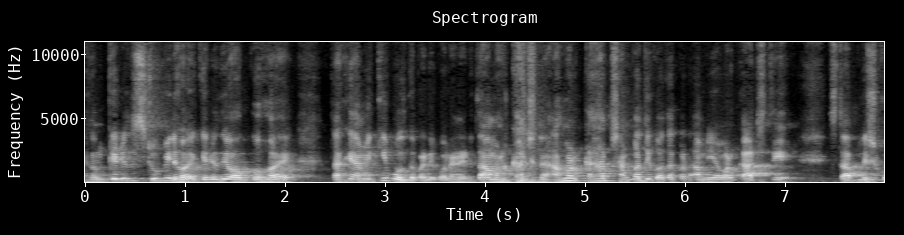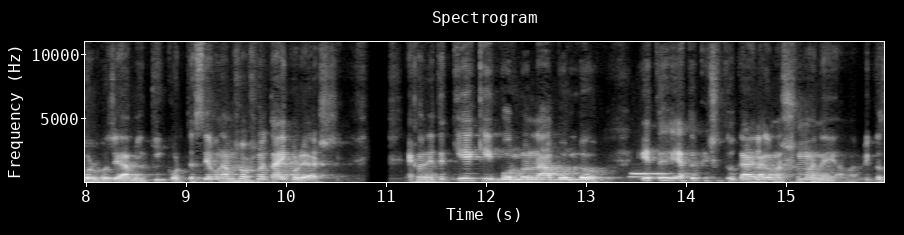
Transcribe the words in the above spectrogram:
এখন কেউ যদি স্টুপিড হয়, কেউ যদি অজ্ঞ হয়, তাকে আমি কি বলতে পারি বলেন? এটা তো আমার কাজ না। আমার কাজ সাংবাদিকতা করা। আমি আমার কাজ দিয়ে স্টাবলিশ করব যে আমি কি করতেছি এবং আমি সবসময় তাই করে আসছি। এখন এতে কে কি বলল, না বলল, এতে এত কিছু তো গায়ে লাগানোর সময় নেই আমার because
